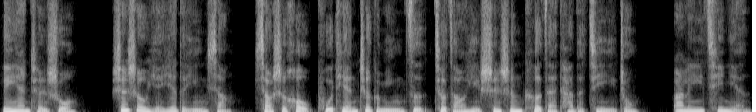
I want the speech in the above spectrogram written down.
林彦辰说，深受爷爷的影响。小时候，莆田这个名字就早已深深刻在他的记忆中。二零一七年，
